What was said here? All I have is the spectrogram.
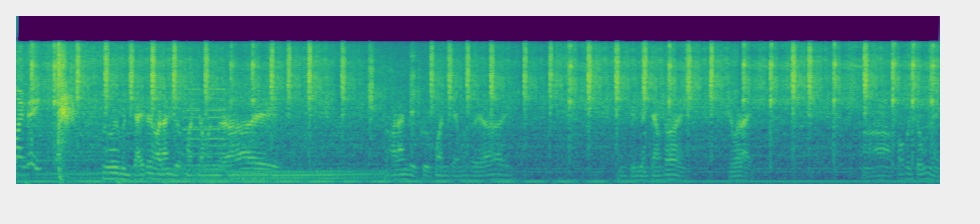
Mind me. Ui, mình chạy trên ngoài đang được mình rồi mọi người ơi. Họ đang điều cược mình kìa mọi người ơi. Mình chịu dần chậm thôi. Chịu lại à, có cái chú này.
